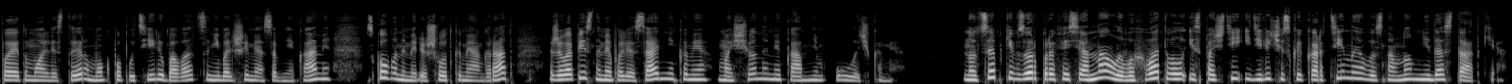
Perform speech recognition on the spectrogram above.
Поэтому Алистер мог по пути любоваться небольшими особняками, скованными решетками оград, живописными полисадниками, мощенными камнем улочками. Но цепкий взор профессионала выхватывал из почти идиллической картины в основном недостатки.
